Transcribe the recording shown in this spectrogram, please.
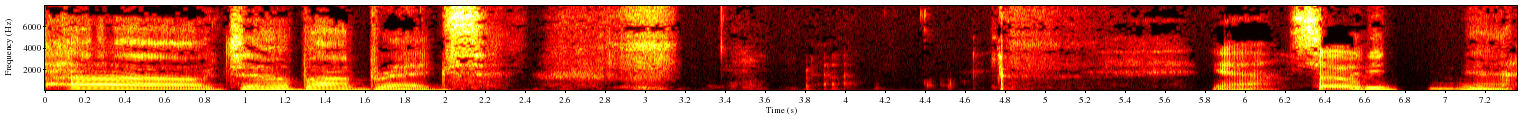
Oh, Joe Bob Briggs. Yeah. So he, yeah.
